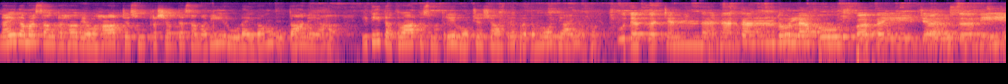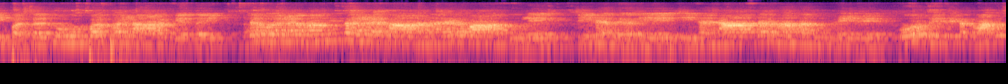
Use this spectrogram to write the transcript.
मतिश्रुतावधयो विपर्यश्च सदसतोरविशेषाद्यदृच्छोपलब्धेरुन्मत्तवत् नैगमसङ्ग्रहव्यवहार्जसूत्रशब्दसमभिरूढैवं भूतानयः। इति तत्त्वार्थसूत्रे मोक्षशास्त्रे प्रथमोऽध्यायः। उदकचन्दनतण्डुलपुष्पकै धवलमङ्गलगानरवाकुले जिनगरे जिननादमहं मेरे ॐ श्री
